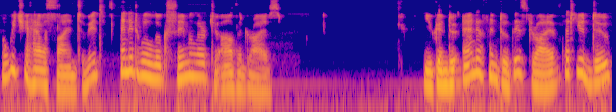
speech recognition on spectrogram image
which you have assigned to it, and it will look similar to other drives. You can do anything to this drive that you do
